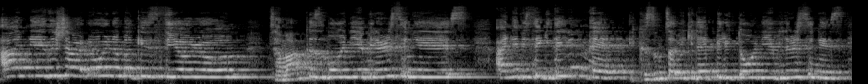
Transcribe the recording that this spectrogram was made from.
Anne dışarıda oynamak istiyorum. Tamam kızım oynayabilirsiniz. Anne biz de gidelim mi? E, kızım tabii ki de hep birlikte oynayabilirsiniz.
